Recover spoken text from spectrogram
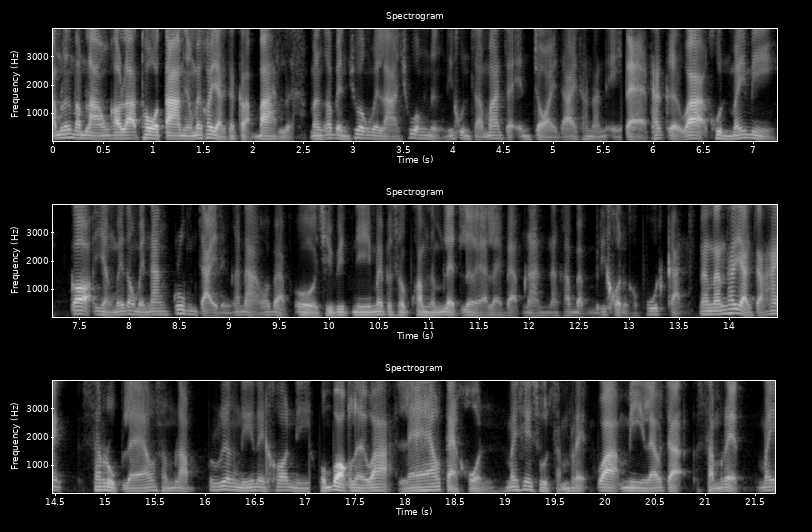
ามเรื่องตำราของเขาละโทรตามยังไม่ค่อยอยากจะกลับบ้านเลย มันก็เป็นช่วงเวลาช่วงหนึ่งที่คุณสามารถจะ enjoy ได้เท่านั้นเอง แต่ถ้าเกิดว่าคุณไม่มี ก็ยังไม่ต้องไปนั่งกลุ้มใจถึงขนาดว่าแบบโอ้ชีวิตนี้ไม่ประสบความสำเร็จเลยอะไรแบบนั้นนะครับแบบที่คนเขาพูดกัน ดังนั้นถ้าอยากจะให้สรุปแล้วสำหรับเรื่องนี้ในข้อนี้ ผมบอกเลยว่าแล้วแต่คนไม่ใช่สูตรสำเร็จว่ามีแล้วจะสำเร็จไม่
